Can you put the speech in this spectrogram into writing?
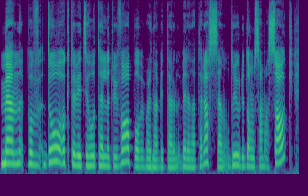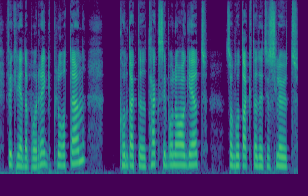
Men på, då åkte vi till hotellet vi var på, på den här, vid, ter- vid den här terrassen och då gjorde de samma sak. Fick reda på reggplåten, kontaktade taxibolaget som kontaktade till slut.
